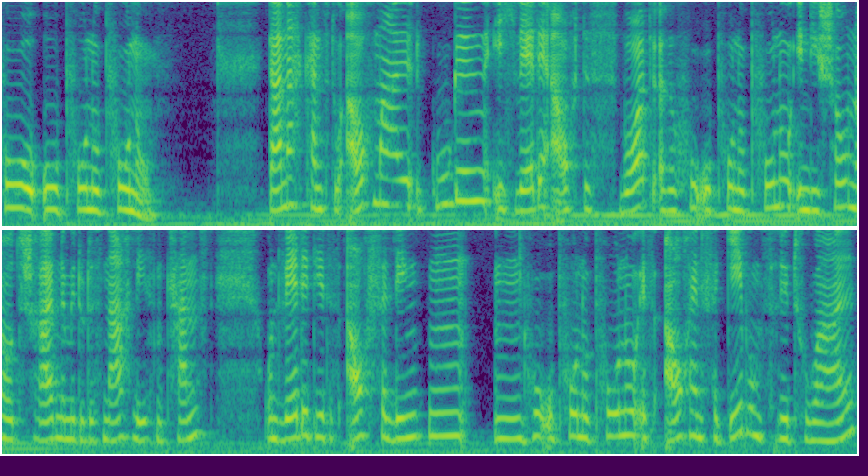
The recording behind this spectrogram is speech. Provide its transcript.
Ho'oponopono. Danach kannst du auch mal googeln. Ich werde auch das Wort, also Ho'oponopono, in die Show Notes schreiben, damit du das nachlesen kannst und werde dir das auch verlinken. Mm, Ho'oponopono ist auch ein Vergebungsritual,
